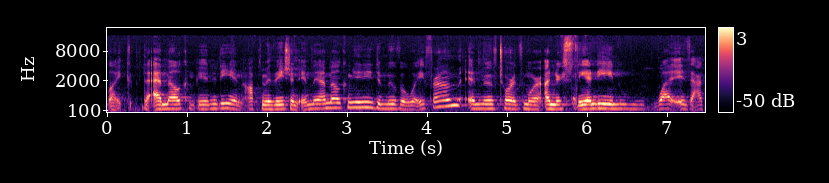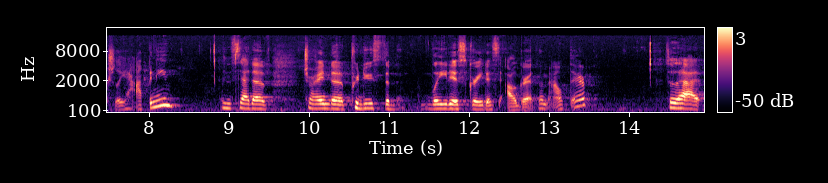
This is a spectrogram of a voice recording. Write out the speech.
like the ML community and optimization in the ML community to move away from and move towards more understanding what is actually happening instead of trying to produce the latest greatest algorithm out there so that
